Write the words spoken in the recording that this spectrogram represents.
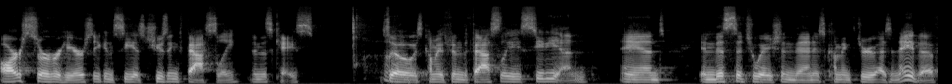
our server here. So you can see it's choosing Fastly in this case. So it's coming from the Fastly CDN. And in this situation, then is coming through as an AVIF.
